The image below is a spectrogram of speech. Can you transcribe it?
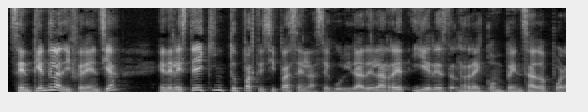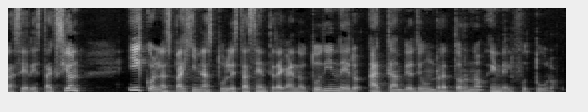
¿Se entiende la diferencia? En el staking tú participas en la seguridad de la red y eres recompensado por hacer esta acción, y con las páginas tú le estás entregando tu dinero a cambio de un retorno en el futuro.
